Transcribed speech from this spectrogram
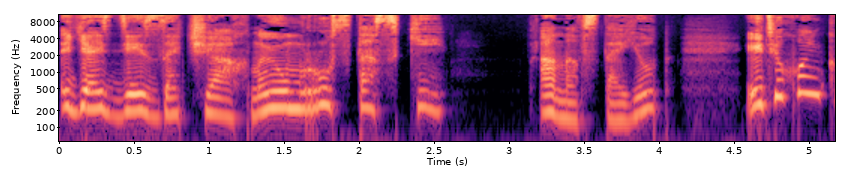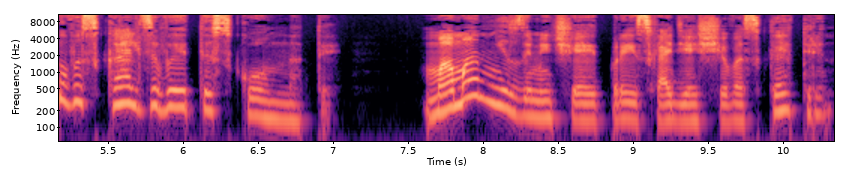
Я здесь зачахну и умру с тоски. Она встает и тихонько выскальзывает из комнаты. Маман не замечает происходящего с Кэтрин.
